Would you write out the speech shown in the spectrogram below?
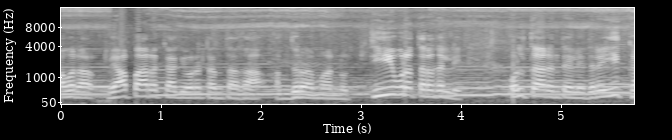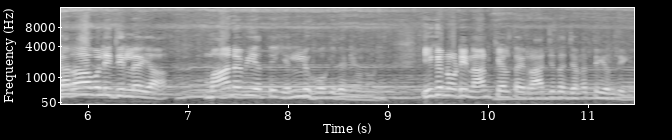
ಅವರ ವ್ಯಾಪಾರಕ್ಕಾಗಿ ಹೊರಟಂತಹ ಅಬ್ದುರಹಮಾನ್ ತೀವ್ರ ತರದಲ್ಲಿ ಕೊಲ್ತಾರೆ ಅಂತ ಹೇಳಿದರೆ, ಈ ಕರಾವಳಿ ಜಿಲ್ಲೆಯ ಮಾನವೀಯತೆ ಎಲ್ಲಿ ಹೋಗಿದೆ ನೀವು ನೋಡಿ. ಈಗ ನೋಡಿ ನಾನು ಕೇಳ್ತಾ ರಾಜ್ಯದ ಜನತೆಯೊಂದಿಗೆ,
